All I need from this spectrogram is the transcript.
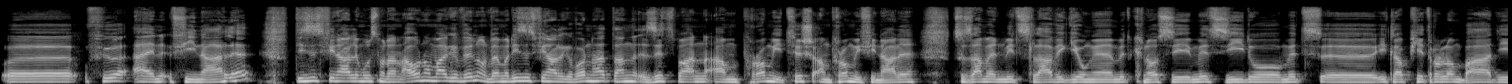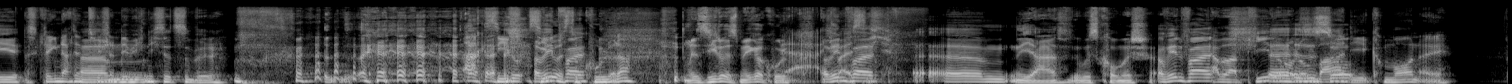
äh, für ein Finale. Dieses Finale muss man dann auch nochmal gewinnen. Und wenn man dieses Finale gewonnen hat, dann sitzt man am Promi-Tisch, am Promi-Finale, zusammen mit Slavik Junge, mit Knossi, mit Sido, mit, äh, ich glaube, Pietro Lombardi. Das klingt nach dem Tisch, an dem Ähm, ich nicht sitzen will. Ach, Sido, Sido ist Fall. doch cool, oder? Sido ist mega cool. Ja, ich Auf jeden weiß Fall. nicht. Ähm, ja, du bist komisch. Auf jeden Fall. Aber Piero äh, Lombardi, come on, ey.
